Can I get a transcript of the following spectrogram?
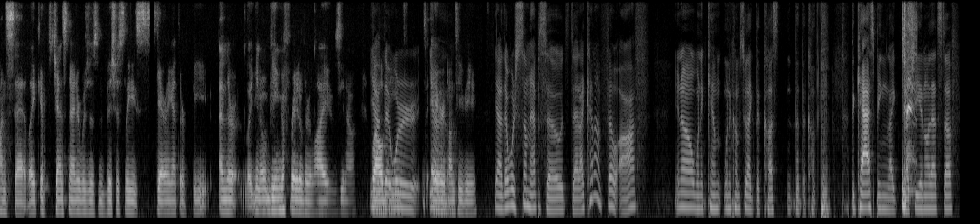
on set. Like if Jan Snyder was just viciously staring at their feet and they're like, you know, being afraid of their lives, you know, yeah, while there being were yeah, aired on TV. yeah, there were some episodes that I kind of fell off. You know, when it came when it comes to like the cuss the the the cast being like touchy and all that stuff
